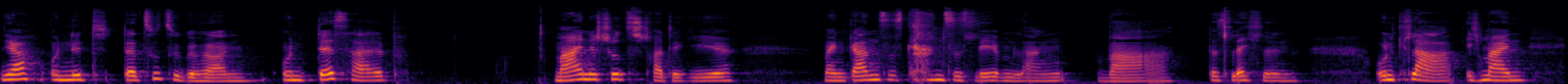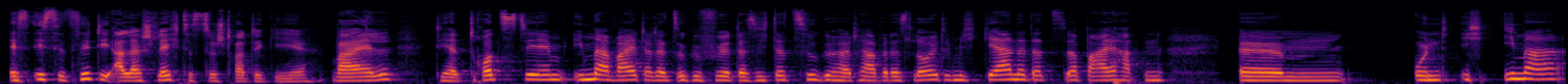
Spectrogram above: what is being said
ja, und nicht dazuzugehören. Und deshalb meine Schutzstrategie, mein ganzes, ganzes Leben lang war das Lächeln. Und klar, ich meine, es ist jetzt nicht die allerschlechteste Strategie, weil die hat trotzdem immer weiter dazu geführt, dass ich dazugehört habe, dass Leute mich gerne dabei hatten ähm, und ich immer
